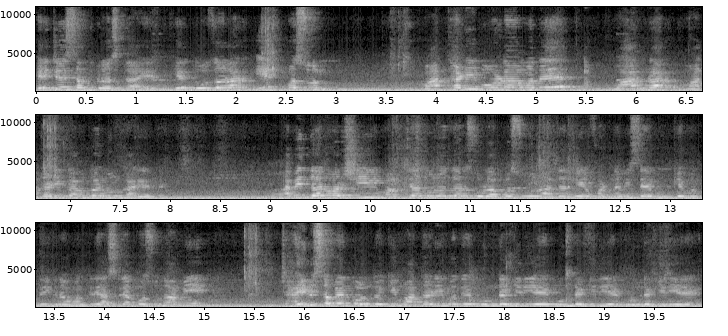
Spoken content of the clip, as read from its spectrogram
हे जे सदग्रस्त आहेत हे दोन हजार एक पासून माथाडी बोर्डामध्ये वारणार माथाडी कामगार म्हणून कार्यरत आहे आम्ही दरवर्षी मागच्या दोन हजार सोळा पासून आदरणीय फडणवीस साहेब मुख्यमंत्री गृहमंत्री असल्यापासून आम्ही जाहीर सभेत बोलतोय की माथाडीमध्ये गुंडगिरी आहे गुंडगिरी आहे गुंडगिरी आहे.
